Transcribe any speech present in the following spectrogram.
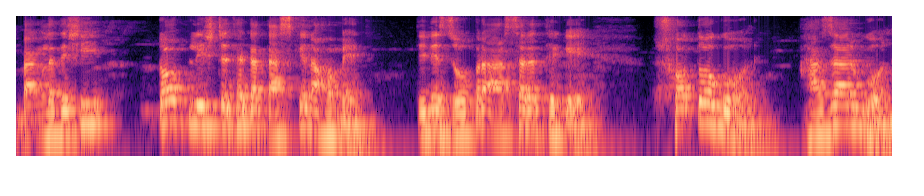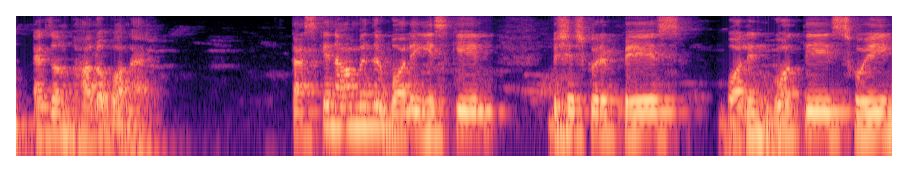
বাংলাদেশি টপ লিস্টে থাকা তাসকিন আহমেদ, তিনি জোপরা আরসারের থেকে শত গুণ হাজার গুণ একজন ভালো বলার তাসকিন আহমেদের বোলিং স্কিল বিশেষ করে পেস বোলিং গতি সুইং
